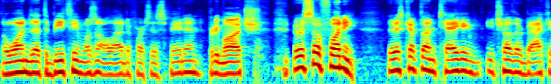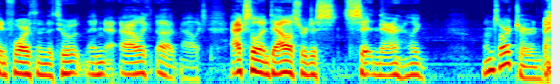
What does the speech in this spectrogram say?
the one that the B team wasn't allowed to participate in. pretty much. It was so funny. They just kept on tagging each other back and forth, and the two and Alex, uh, Alex, Axel and Dallas were just sitting there like, "When's our turn?"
